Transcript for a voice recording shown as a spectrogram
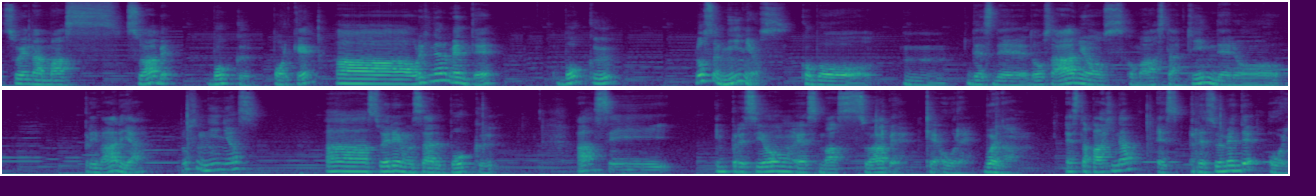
suena más suave. Boku. ¿Por qué? Ah, originalmente, boku, los niños, como mm, desde dos años, como hasta kinder o primaria, los niños ah, suelen usar boku. Así, impresión es más suave que ore. Bueno, esta página es resumen de hoy.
